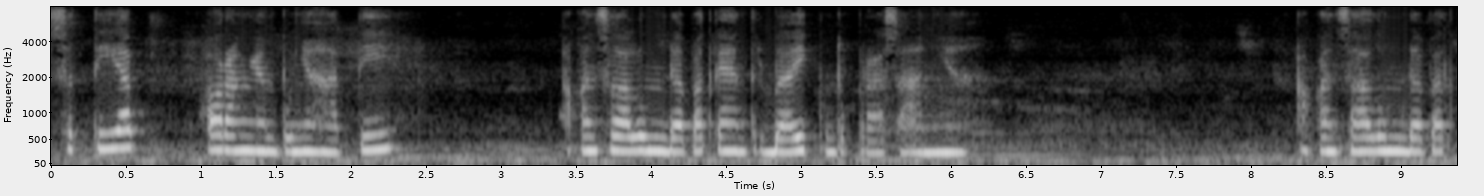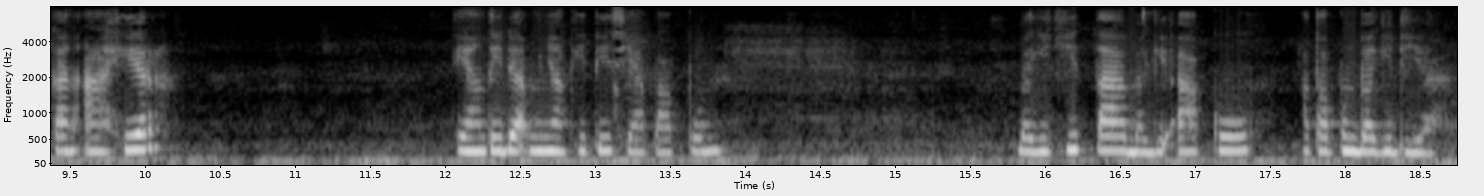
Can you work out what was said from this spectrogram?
setiap orang yang punya hati akan selalu mendapatkan yang terbaik untuk perasaannya. Akan selalu mendapatkan akhir yang tidak menyakiti siapa pun. Bagi kita, bagi aku, ataupun bagi dia.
